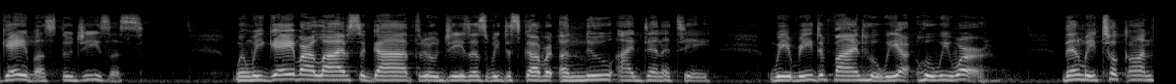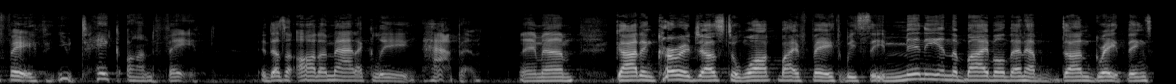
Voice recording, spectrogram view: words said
gave us through Jesus. When we gave our lives to God through Jesus, we discovered a new identity. We redefined who we, are, who we were. Then we took on faith. You take on faith, it doesn't automatically happen. Amen. God encouraged us to walk by faith. We see many in the Bible that have done great things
